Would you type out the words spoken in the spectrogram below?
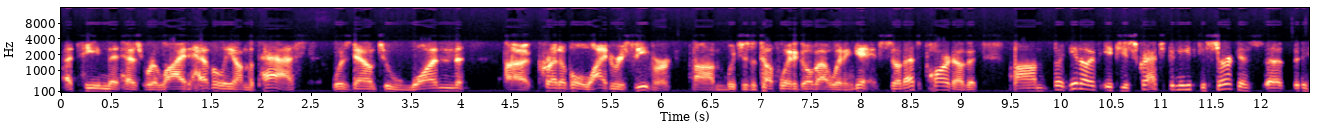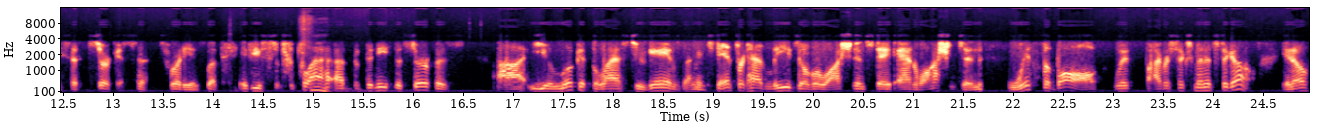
a team that has relied heavily on the pass was down to one uh, credible wide receiver, um, which is a tough way to go about winning games. So that's part of it. Um, but you know, if, if you scratch beneath the circus, uh, beneath the circus, Freudian slip. If you flat, uh, beneath the surface, uh, you look at the last two games. I mean, Stanford had leads over Washington State and Washington with the ball with five or six minutes to go. You know,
